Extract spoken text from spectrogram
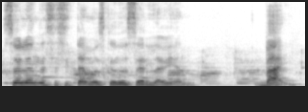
solo necesitamos conocerla bien. Bye.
